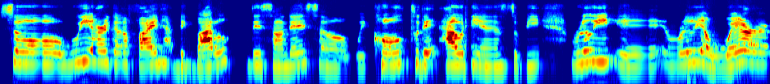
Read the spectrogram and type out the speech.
So we are going to fight a big battle this Sunday. So we call to the audience to be really, uh, really aware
